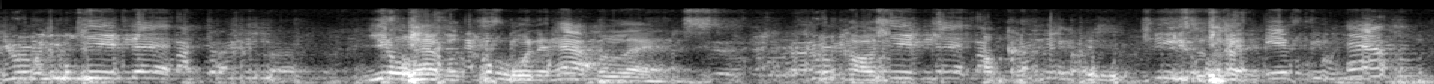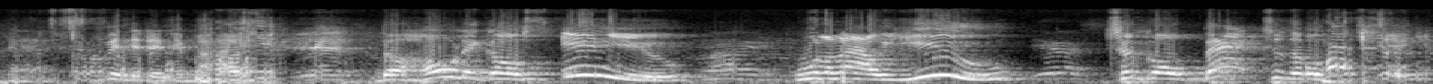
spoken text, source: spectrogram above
You remember when you did that? You don't have a clue when it happened last. Because connected with Jesus. If you haven't offended anybody, the Holy Ghost in you will allow you to go back to the person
